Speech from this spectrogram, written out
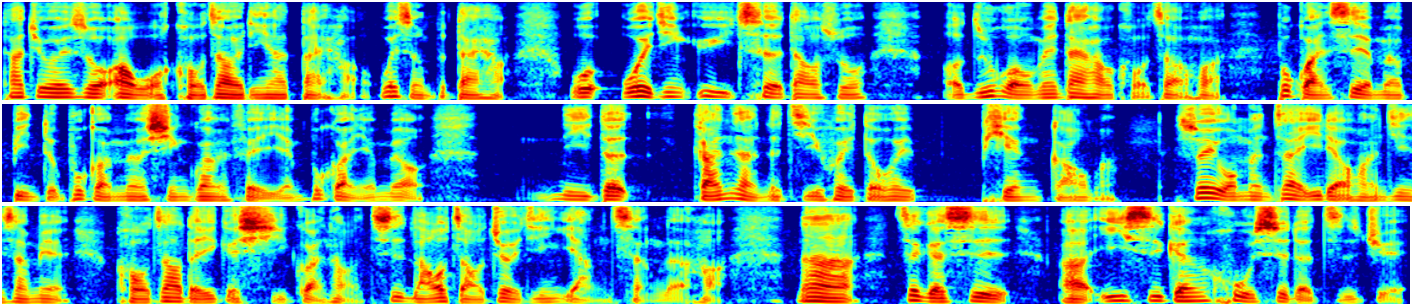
他就会说，哦，我口罩一定要戴好。为什么不戴好？我我已经预测到说，哦，如果我没戴好口罩的话，不管是有没有病毒，不管有没有新冠肺炎，不管有没有你的感染的机会，都会偏高嘛。所以我们在医疗环境上面，口罩的一个习惯哈，是老早就已经养成了哈。那这个是呃，医师跟护士的直觉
